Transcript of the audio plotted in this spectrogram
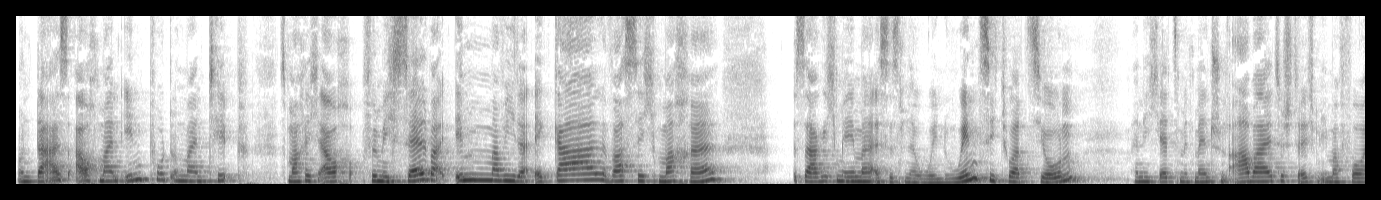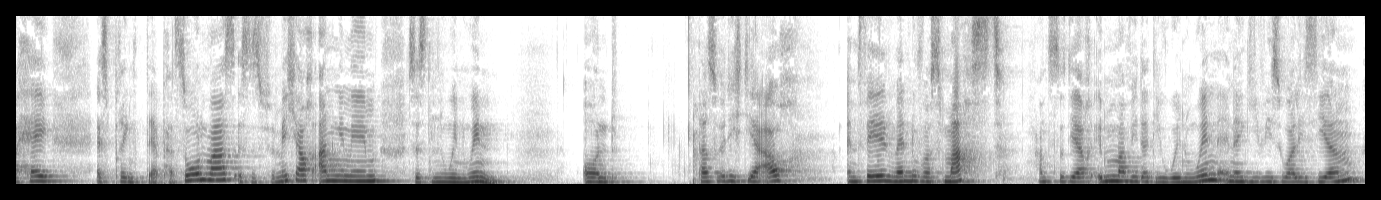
Und da ist auch mein Input und mein Tipp, das mache ich auch für mich selber immer wieder, egal was ich mache, sage ich mir immer, es ist eine Win-Win-Situation. Wenn ich jetzt mit Menschen arbeite, stelle ich mir immer vor, hey, es bringt der Person was, es ist für mich auch angenehm, es ist ein Win-Win. Und das würde ich dir auch empfehlen, wenn du was machst, kannst du dir auch immer wieder die Win-Win-Energie visualisieren.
